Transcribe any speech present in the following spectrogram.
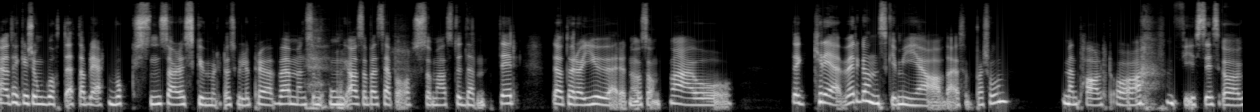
Jeg tenker Som godt etablert voksen så er det skummelt å skulle prøve, men som ung altså Bare se på oss som er studenter. Det å tørre å gjøre noe sånt nå er jo Det krever ganske mye av deg som person. Mentalt og fysisk, å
